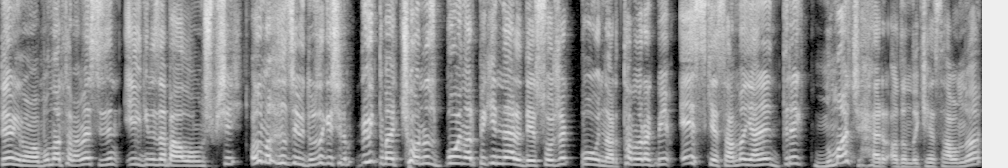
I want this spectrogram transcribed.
Dediğim gibi ama bunlar tamamen sizin ilginize bağlı olmuş bir şey. O zaman hızlıca videomuza geçelim. Büyük ihtimal çoğunuz bu oyunlar peki nerede diye soracak. Bu oyunlar tam olarak benim eski hesabımda yani direkt Numaçher adındaki hesabımda.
